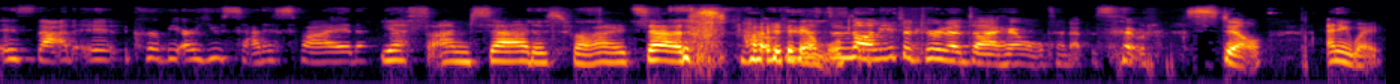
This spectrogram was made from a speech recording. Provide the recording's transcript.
is that it, Kirby? Are you satisfied? Yes, I'm satisfied. Satisfied. This does not need to turn into a Hamilton episode. Still. Anyway,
